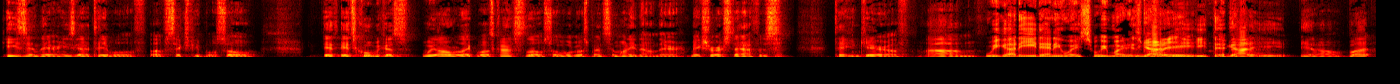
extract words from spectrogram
He's in there, and he's got a table of of six people. So it, it's cool because we all were like, well, it's kind of slow, so we'll go spend some money down there, make sure our staff is taken care of. Um, We got to eat anyway, so we might as gotta well eat, there. gotta eat, you know. But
